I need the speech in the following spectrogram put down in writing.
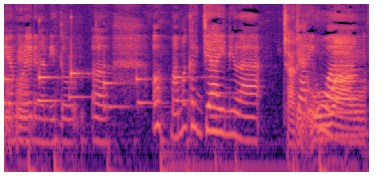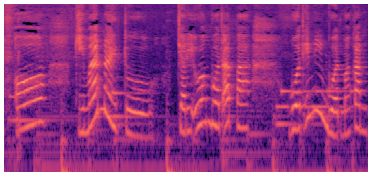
dia mulai dengan itu eh, oh mama kerja inilah Cari uang. uang. oh gimana itu cari uang buat apa? Buat ini buat makan.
